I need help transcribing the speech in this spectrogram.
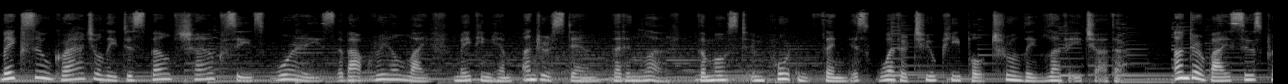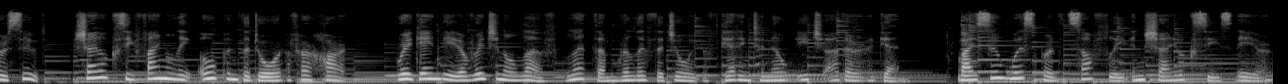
Baeksu gradually dispelled Xiaoxi's worries about real life, making him understand that in love, the most important thing is whether two people truly love each other. Under Baeksu's pursuit, Xiaoxi finally opened the door of her heart. Regain the original love, let them relive the joy of getting to know each other again. Baeksu whispered softly in Xiaoxi's ear.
